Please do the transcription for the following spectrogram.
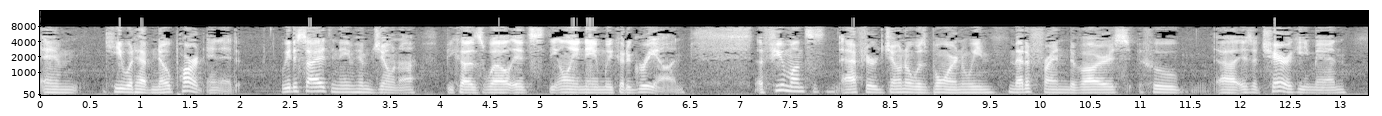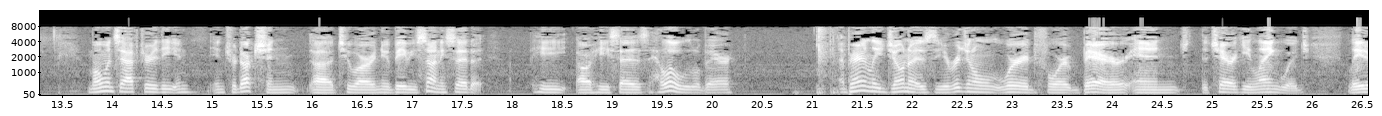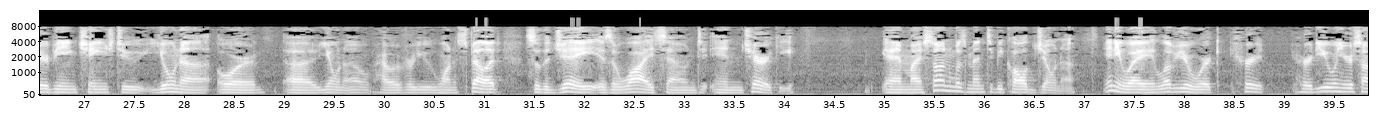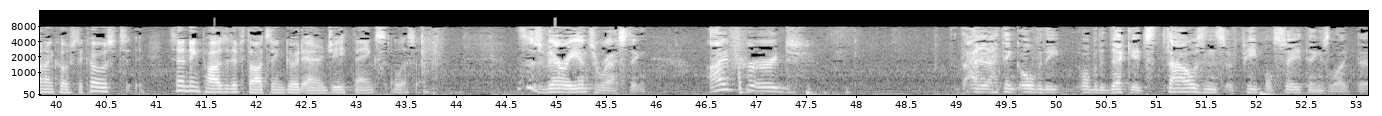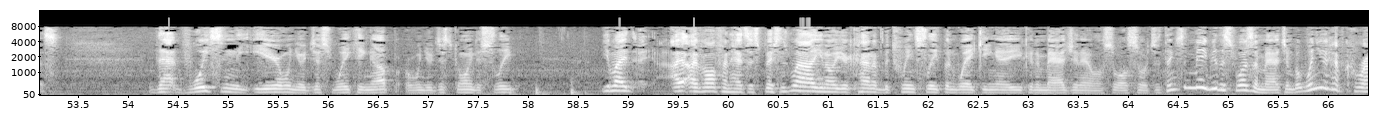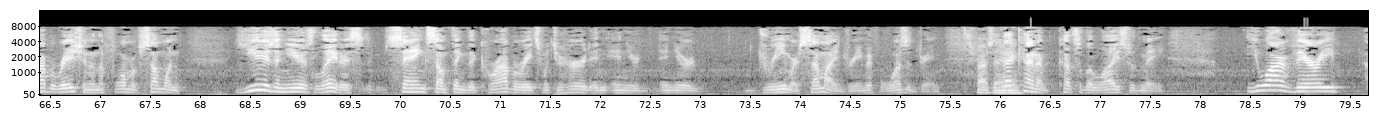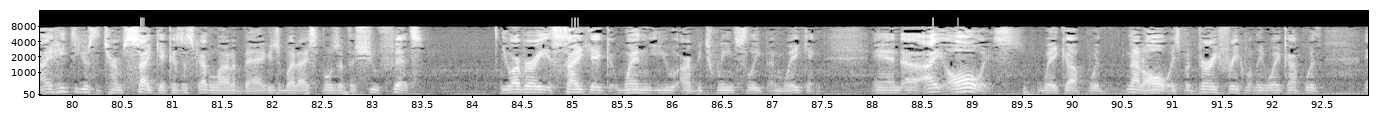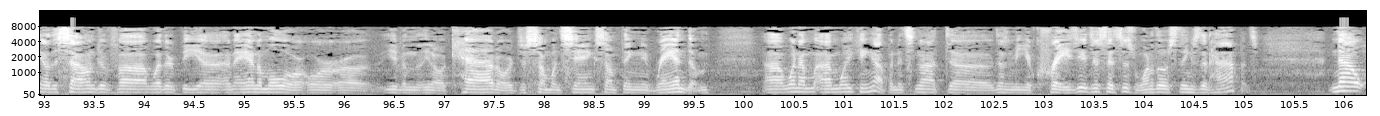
and he would have no part in it. We decided to name him Jonah because, well, it's the only name we could agree on. A few months after Jonah was born, we met a friend of ours who uh, is a Cherokee man. Moments after the in- introduction uh, to our new baby son, he said, he uh, he says, "Hello, little bear." Apparently, Jonah is the original word for bear in the Cherokee language, later being changed to Yona or uh, Yona, however you want to spell it. So the J is a Y sound in Cherokee. And my son was meant to be called Jonah. Anyway, love your work. Heard, heard you and your son on Coast to Coast. Sending positive thoughts and good energy. Thanks, Alyssa. This is very interesting. I've heard, I, I think over the over the decades, thousands of people say things like this. That voice in the ear when you're just waking up or when you're just going to sleep. You might. I, I've often had suspicions. Well, you know, you're kind of between sleep and waking. Uh, you can imagine also all sorts of things, and maybe this was imagined. But when you have corroboration in the form of someone years and years later s- saying something that corroborates what you heard in, in your in your dream or semi-dream, if it was a dream, so that kind of cuts a little ice with me. You are very, I hate to use the term psychic because it's got a lot of baggage, but I suppose if the shoe fits, you are very psychic when you are between sleep and waking. And uh, I always wake up with, not always, but very frequently wake up with, you know, the sound of uh, whether it be uh, an animal or, or uh, even, you know, a cat or just someone saying something random uh, when I'm, I'm waking up. And it's not, uh, doesn't mean you're crazy. It's just, it's just one of those things that happens. Now,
